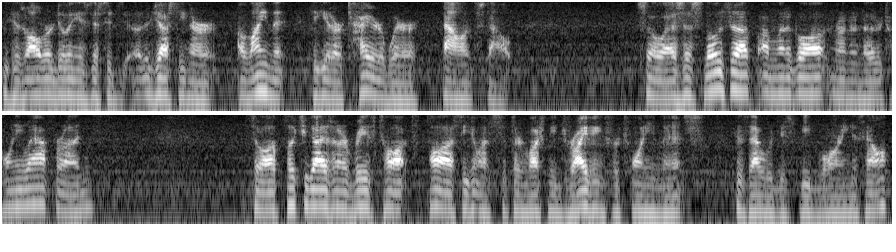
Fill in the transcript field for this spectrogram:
because all we're doing is just adjusting our alignment to get our tire wear balanced out. So as this loads up, I'm going to go out and run another 20 lap run. So I'll put you guys on a brief talk, pause so you don't have to sit there and watch me driving for 20 minutes because that would just be boring as hell.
